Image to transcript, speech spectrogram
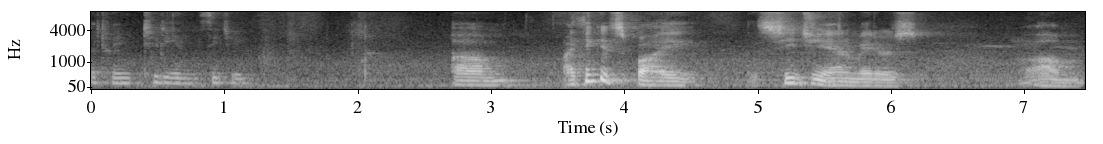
between two D and CG? Um, I think it's by CG animators um,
